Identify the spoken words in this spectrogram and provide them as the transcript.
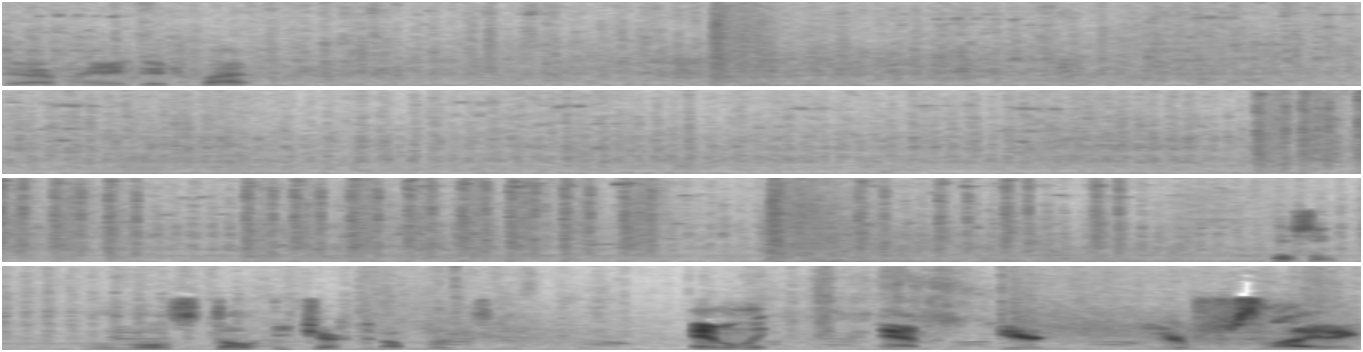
Do I play a good spot? Also, remotes don't eject upwards. Emily, Em, you're you're sliding.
